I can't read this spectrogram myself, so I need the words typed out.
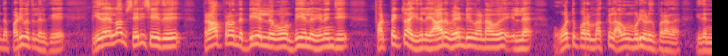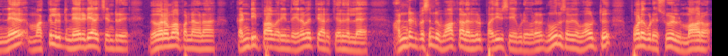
இந்த படிவத்தில் இருக்குது இதையெல்லாம் சரி செய்து ப்ராப்பராக இந்த பிஎல்ஓவும் பிஎல்ஓ இணைஞ்சு பர்ஃபெக்டாக இதில் யாரும் வேண்டி வேண்டாமோ இல்லை ஓட்டு போகிற மக்கள் அவங்க முடிவெடுக்க போகிறாங்க இது நே மக்கள்கிட்ட நேரடியாக சென்று விவரமாக பண்ணாங்கன்னா கண்டிப்பாக வருகின்ற இருபத்தி ஆறு தேர்தலில் ஹண்ட்ரட் பர்சன்ட் வாக்காளர்கள் பதிவு செய்யக்கூடியவர்கள் நூறு சதவீதம் ஓட்டு போடக்கூடிய சூழல் மாறும்.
